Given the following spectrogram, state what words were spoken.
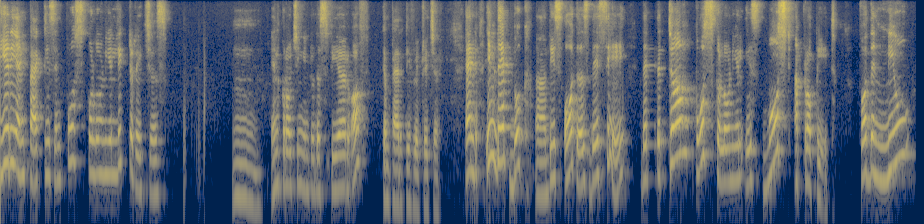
Theory and Practice in Post-Colonial Literatures mm, encroaching into the sphere of comparative literature. And in that book, uh, these authors, they say that the term post-colonial is most appropriate for the new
